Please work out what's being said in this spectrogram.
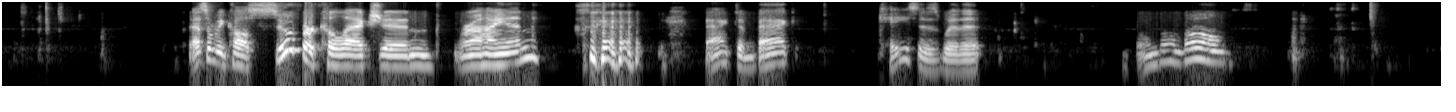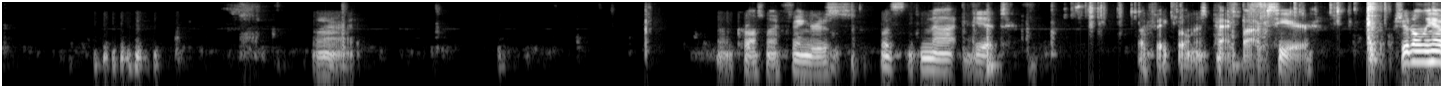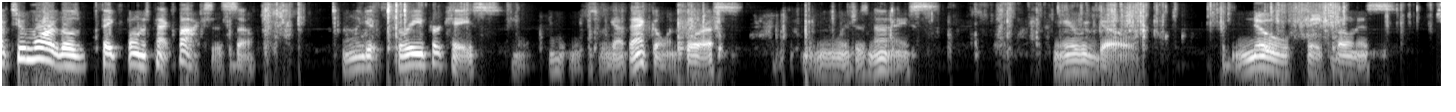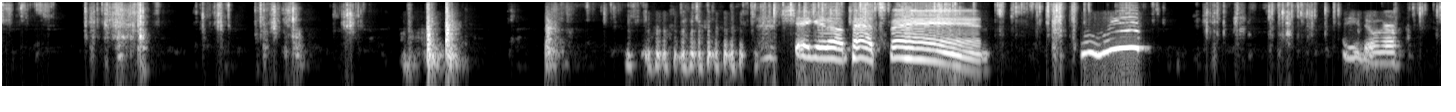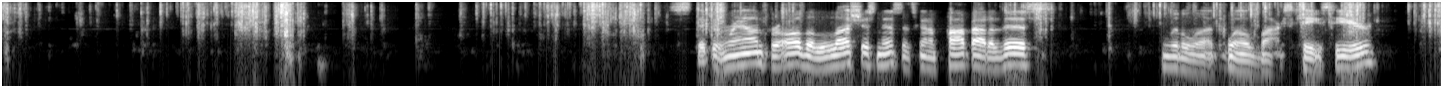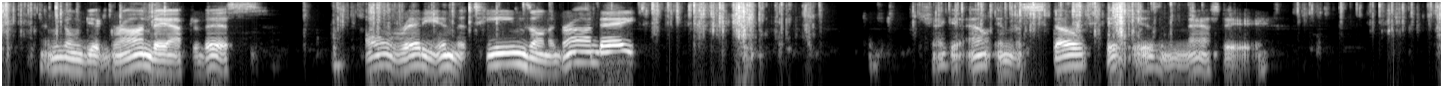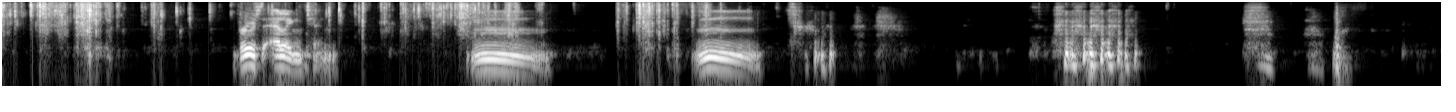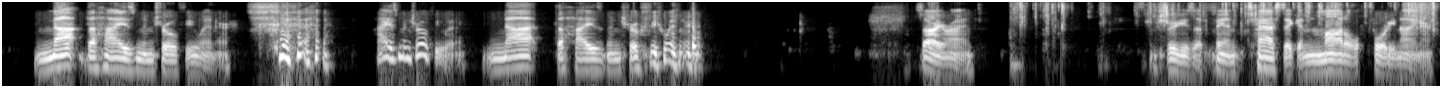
That's what we call super collection, Ryan. back to back cases with it. Boom, boom, boom. All right. Cross my fingers. Let's not get a fake bonus pack box here. Should only have two more of those fake bonus pack boxes, so only get three per case. So we got that going for us, which is nice. Here we go. No fake bonus. Shake it up, Pats fan. How you doing, girl? Stick around for all the lusciousness that's going to pop out of this little uh, 12 box case here. And we're going to get Grande after this. Already in the teens on the Grande. Check it out in the stove. It is nasty. Bruce Ellington. Mmm. Mmm. Not the Heisman Trophy winner. Heisman Trophy winner. Not the Heisman Trophy winner. Sorry, Ryan. I'm sure he's a fantastic and model 49er.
